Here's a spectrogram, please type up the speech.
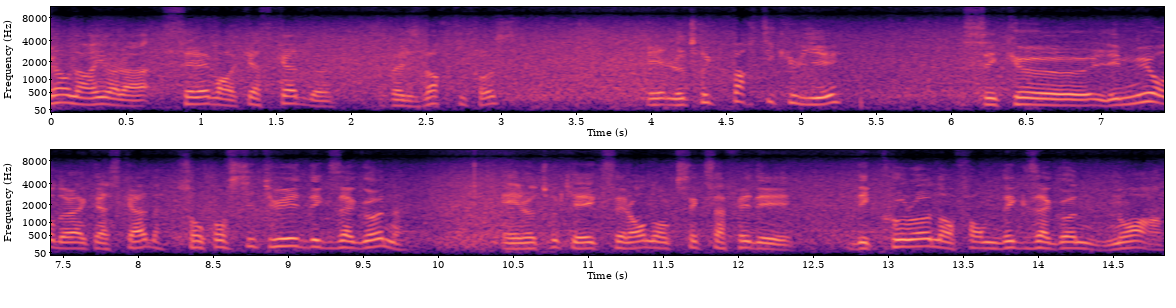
On arrive à la célèbre cascade qui s'appelle Svartifos. Et le truc particulier, c'est que les murs de la cascade sont constitués d'hexagones. Et le truc est excellent, donc c'est que ça fait des, des colonnes en forme d'hexagone noir.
